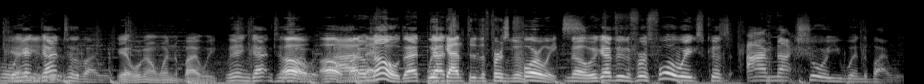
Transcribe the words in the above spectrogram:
Well, we hadn't gotten to the bye week. Yeah, we're gonna win the bye week. We hadn't gotten to the Oh, bye week. oh, I don't bad. know. That We've gotten through the first four weeks. No, we got through the first four weeks because I'm not sure you win the bye week.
